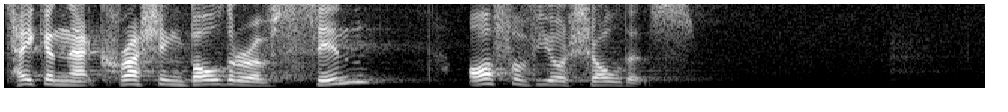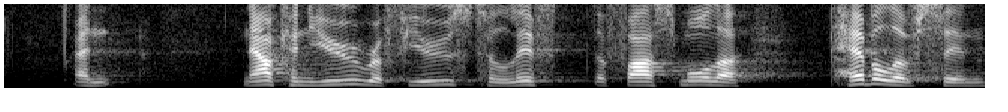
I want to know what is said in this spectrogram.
taken that crushing boulder of sin off of your shoulders. And now, can you refuse to lift the far smaller pebble of sin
